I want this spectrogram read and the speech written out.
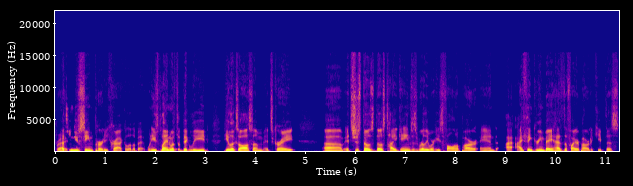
right. that's when you've seen Purdy crack a little bit. When he's playing with the big lead, he looks awesome. It's great. Um, it's just those those tight games is really where he's falling apart. And I, I think Green Bay has the firepower to keep this,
